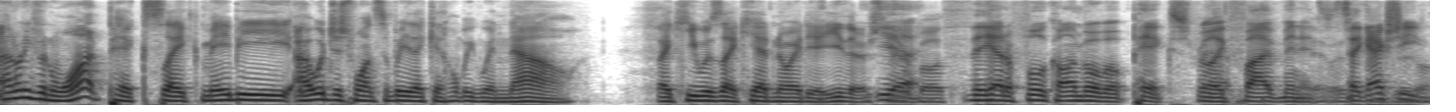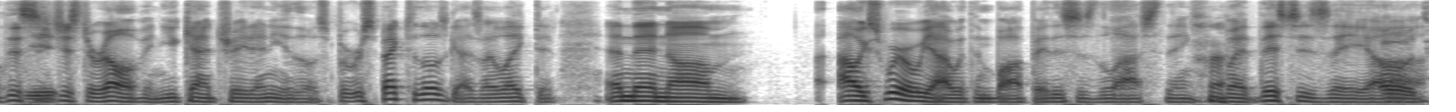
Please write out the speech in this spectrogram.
I don't even want picks. Like maybe I would just want somebody that can help me win now. Like he was like he had no idea either. So Yeah, they're both. they had a full convo about picks for like five minutes. was It's like actually, brutal. this is just irrelevant. You can't trade any of those. But respect to those guys, I liked it. And then, um, Alex, where are we at with Mbappe? This is the last thing, but this is a. Uh, Oh, it's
